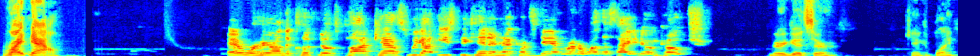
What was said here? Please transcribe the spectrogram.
right now. And we're here on the Cliff Notes podcast. We got East Buchanan head coach Dan Ritter with us. How you doing, coach? Very good, sir. Can't complain.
